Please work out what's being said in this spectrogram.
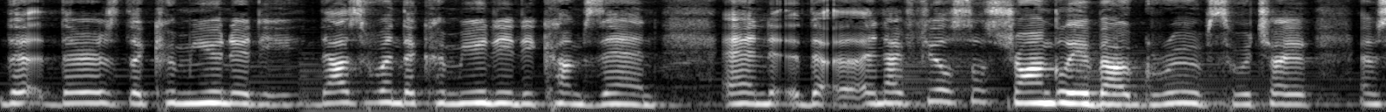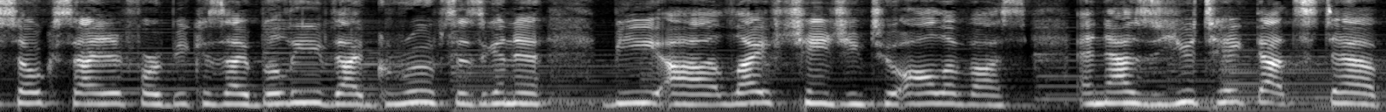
the, there's the community. That's when the community comes in, and the, and I feel so strongly about groups, which I am so excited for because I believe that groups is going to be uh, life changing to all of us. And as you take that step,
